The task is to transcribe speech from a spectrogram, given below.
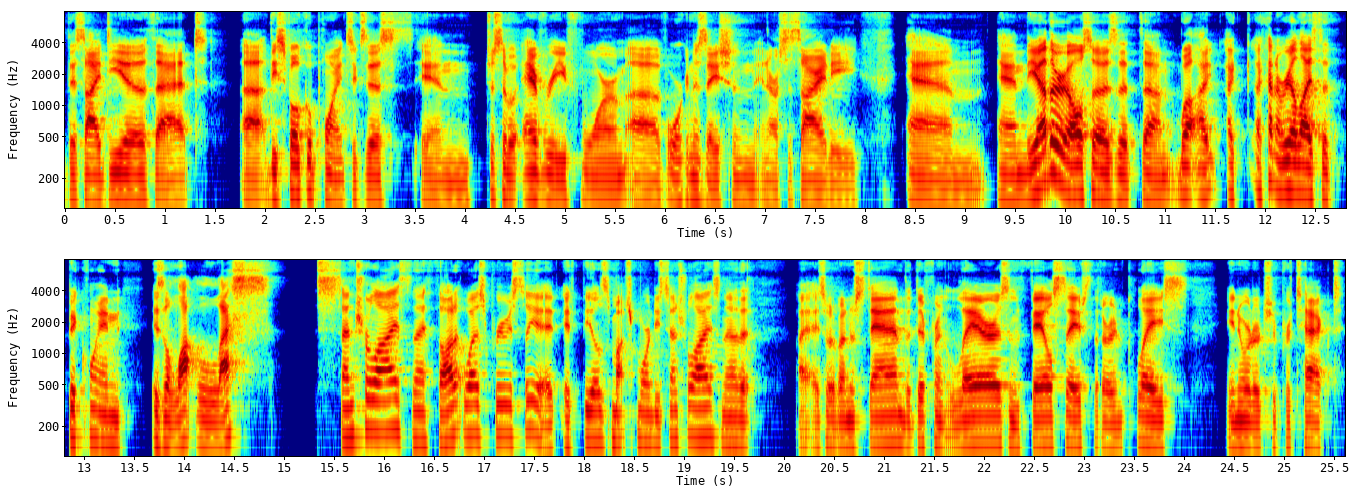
this idea that uh, these focal points exist in just about every form of organization in our society. Um, and the other also is that, um, well, I, I, I kind of realized that Bitcoin is a lot less centralized than I thought it was previously. It, it feels much more decentralized now that I, I sort of understand the different layers and fail safes that are in place in order to protect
